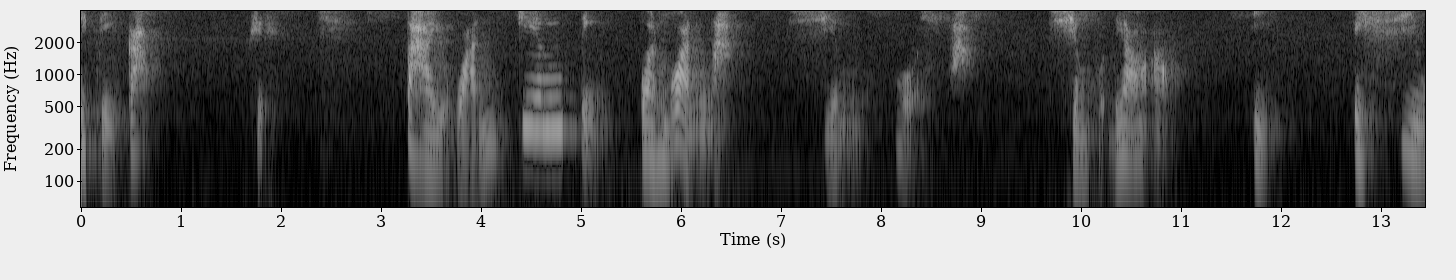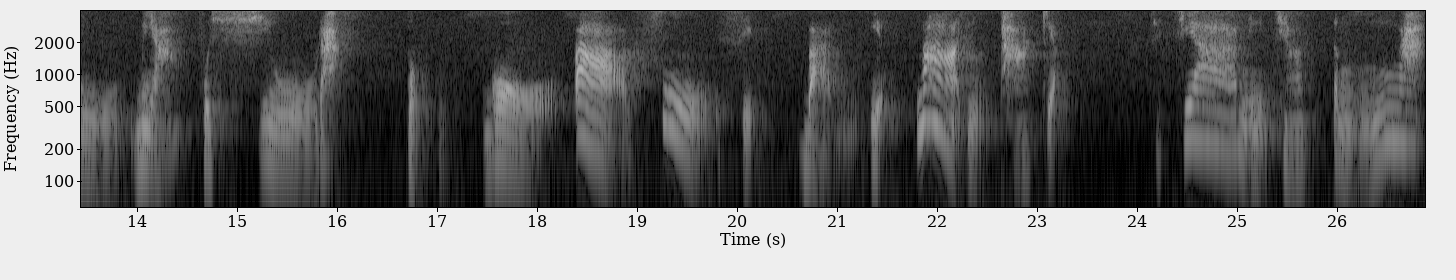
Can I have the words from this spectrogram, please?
一直到迄个台湾经济圆满呐，成佛。成佛了后，伊会寿命不寿啦，都五百四十万亿，哪有他劫？一遮呢诚长啊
